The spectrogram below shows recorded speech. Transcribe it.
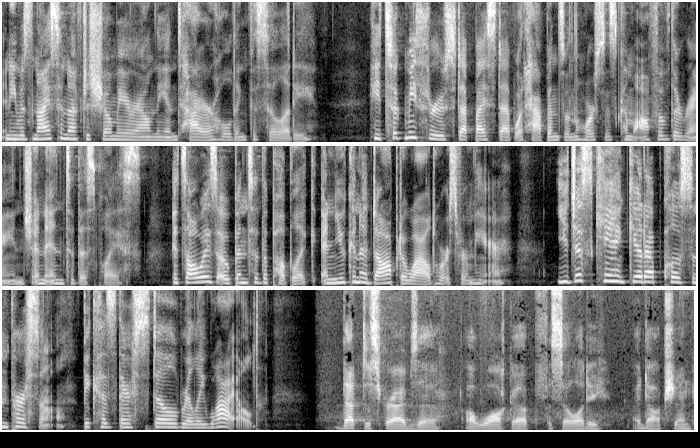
and he was nice enough to show me around the entire holding facility. He took me through step by step what happens when the horses come off of the range and into this place. It's always open to the public, and you can adopt a wild horse from here. You just can't get up close and personal because they're still really wild. That describes a, a walk up facility adoption.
